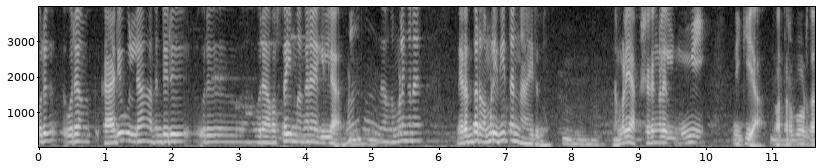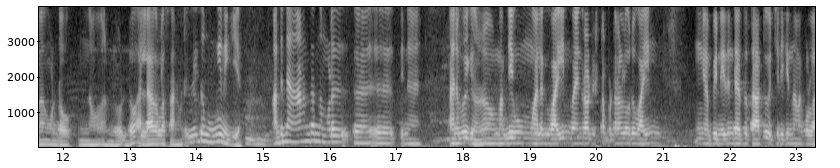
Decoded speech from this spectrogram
ഒരു ഒരു കാര്യവുമില്ല. അതിന്റെ ഒരു ഒരു ഒരു അവസ്ഥയും അങ്ങനെ ഇല്ല. നമ്മൾ നമ്മളിങ്ങനെ നിരന്തരം നമ്മൾ ഇതിൽ തന്നെ ആയിരുന്നു. നമ്മൾ ഈ അക്ഷരങ്ങളിൽ മുങ്ങി നിൽക്കുക. പത്രപ്രവർത്തനം കൊണ്ടോ ഉണ്ടോ അല്ലാതുള്ള സാധനം കൊണ്ട് ഇതിൽ മുങ്ങി നിൽക്കുക. അതിന്റെ ആനന്ദം നമ്മൾ പിന്നെ അനുഭവിക്കുന്നു. മദ്യവും അല്ലെങ്കിൽ വൈൻ ഭയങ്കരമായിട്ട് ഇഷ്ടപ്പെട്ടാലുള്ള ഒരു വൈൻ പിന്നെ ഇതിന്റെ അകത്ത് താത്തു വെച്ചിരിക്കുന്ന കണക്കുള്ള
